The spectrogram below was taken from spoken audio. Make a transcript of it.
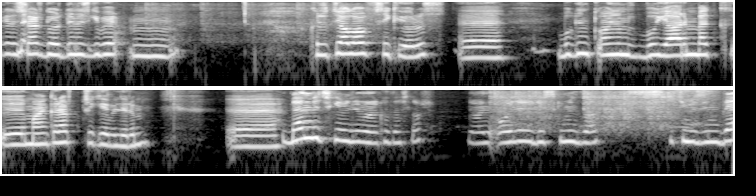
arkadaşlar gördüğünüz gibi hmm, Critical Ops çekiyoruz. Ee, bugünkü oyunumuz bu. Yarın belki e, Minecraft çekebilirim. Ee, Ben de çıkabilirim arkadaşlar. Yani öyle bir riskimiz var. İkimizin de.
